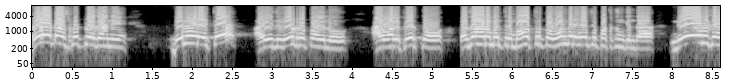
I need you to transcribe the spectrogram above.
ప్రైవేట్ హాస్పిటల్లో కానీ డెలివరీ అయితే ఐదు వేల రూపాయలు. వాళ్ళ పేరుతో ప్రధానమంత్రి మాతృత్వ వందన యోజన పథకం కింద నేరుగా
